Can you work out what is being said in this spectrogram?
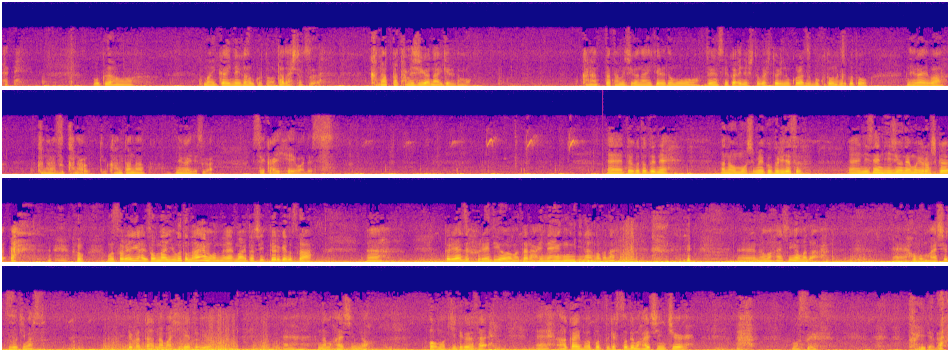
はい。僕はもう、毎回願うことはただ一つ。叶った試しがないけれども、叶った試しがないけれども、全世界の人が一人残らず僕と同じことを願えば、必ず叶うっていう簡単な願いですが、世界平和です。えー、ということでね、あの、もう締めくくりです。えー、2020年もよろしく。もうそれ以外そんな言うことないもんね。毎年言ってるけどさ。うん、とりあえずフレディオはまた来年になるのかな。えー、生配信はまだ、えー、ほぼ毎週続きます。よかったら生ヒゲという、えー、生配信の方も聞いてください。え、アーカイブはポッドキャストでも配信中。もうすぐトイレだ。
